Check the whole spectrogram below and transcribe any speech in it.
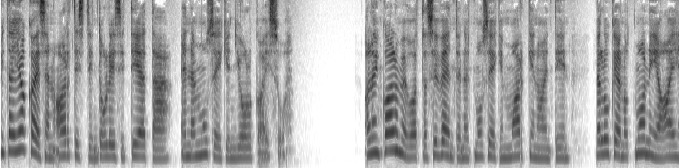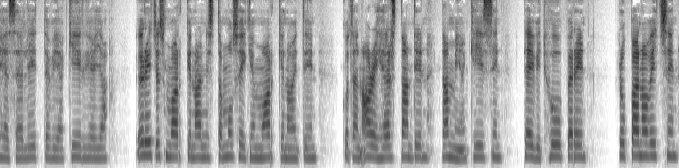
Mitä jokaisen artistin tulisi tietää ennen musiikin julkaisua? Olen kolme vuotta syventynyt musiikin markkinointiin ja lukenut monia aiheeseen liittyviä kirjoja yritysmarkkinoinnista musiikin markkinointiin, kuten Ari Herstandin, Damian Kiisin, David Hooperin, Rupanovitsin,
